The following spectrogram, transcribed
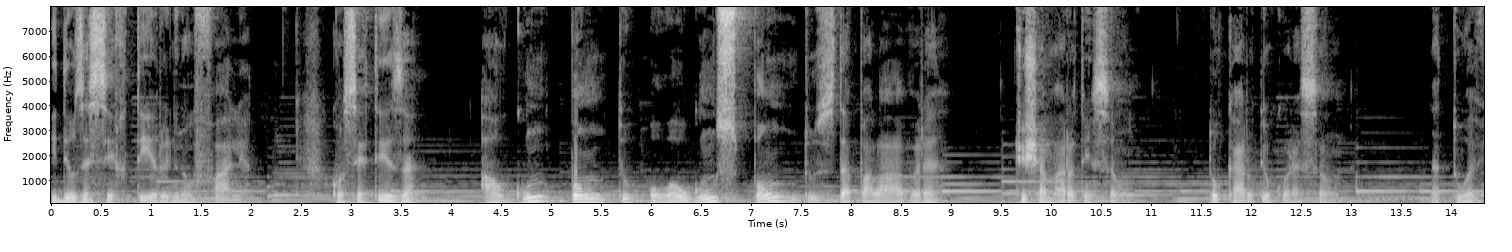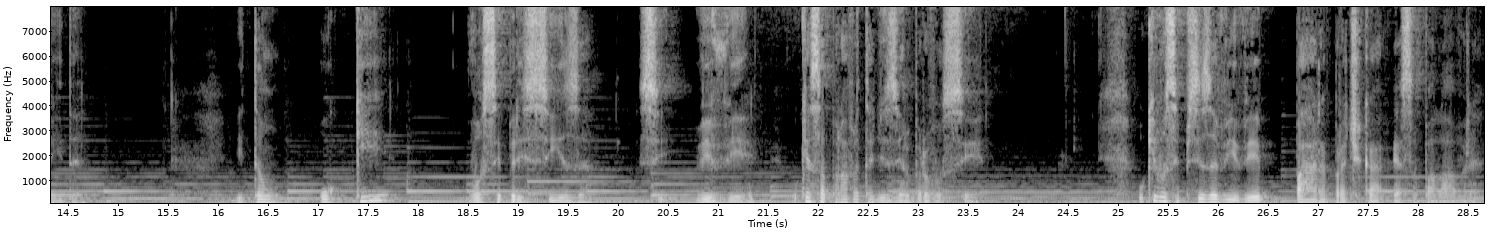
e Deus é certeiro, ele não falha. Com certeza algum ponto ou alguns pontos da palavra te chamaram atenção, tocaram o teu coração, na tua vida. Então, o que você precisa se viver? O que essa palavra está dizendo para você? O que você precisa viver para praticar essa palavra?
